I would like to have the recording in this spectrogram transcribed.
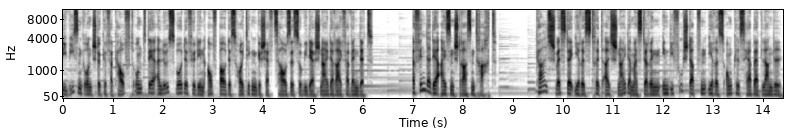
die Wiesengrundstücke verkauft und der Erlös wurde für den Aufbau des heutigen Geschäftshauses sowie der Schneiderei verwendet. Erfinder der Eisenstraßentracht. Karls Schwester Iris tritt als Schneidermeisterin in die Fußstapfen ihres Onkels Herbert Landl,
